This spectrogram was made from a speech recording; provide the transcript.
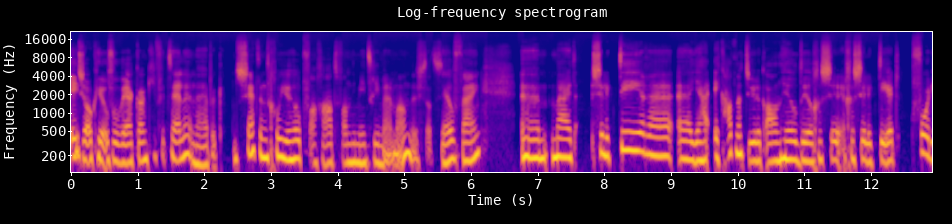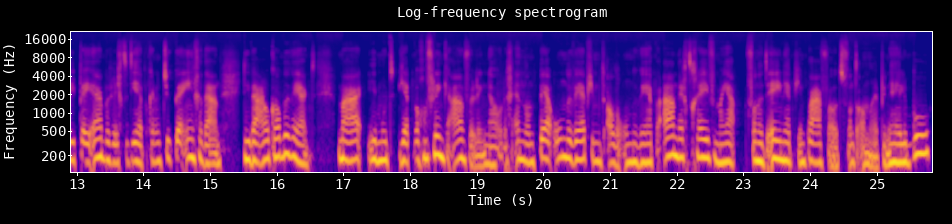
is ook heel veel werk, kan ik je vertellen. En daar heb ik ontzettend goede hulp van gehad van Dimitri, mijn man. Dus dat is heel fijn. Um, maar het selecteren, uh, ja, ik had natuurlijk al een heel deel geselecteerd voor die PR-berichten, die heb ik er natuurlijk bij ingedaan. Die waren ook al bewerkt. Maar je, moet, je hebt nog een flinke aanvulling nodig. En dan per onderwerp, je moet alle onderwerpen aandacht geven. Maar ja, van het een heb je een paar foto's, van het ander heb je een heleboel.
